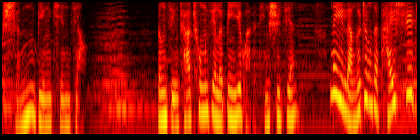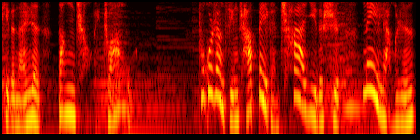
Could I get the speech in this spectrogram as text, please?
神兵天降。等警察冲进了殡仪馆的停尸间，那两个正在抬尸体的男人当场被抓获。不过，让警察倍感诧异的是，那两个人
